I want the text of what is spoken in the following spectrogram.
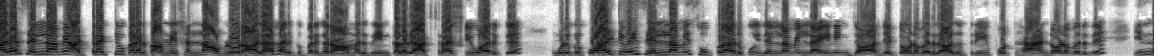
கலர்ஸ் எல்லாமே அட்ராக்டிவ் கலர் காம்பினேஷன் தான். அவ்வளோ ஒரு அழகா இருக்கு பாருங்க. ராமர் கிரீன் கலர் அட்ராக்டிவா இருக்கு. உங்களுக்கு குவாலிட்டி வைஸ் எல்லாமே சூப்பரா இருக்கும். இது எல்லாமே லைனிங் ஜார்ஜெட்டோட வருது. அது த்ரீ ஃபோர்த் ஹேண்டோட வருது. இந்த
